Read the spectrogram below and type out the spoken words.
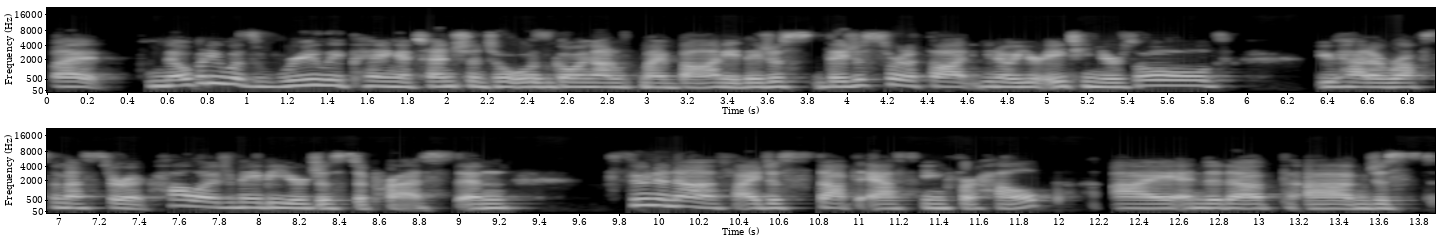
But nobody was really paying attention to what was going on with my body. They just they just sort of thought, you know, you're 18 years old, you had a rough semester at college, maybe you're just depressed. And soon enough, I just stopped asking for help. I ended up um, just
